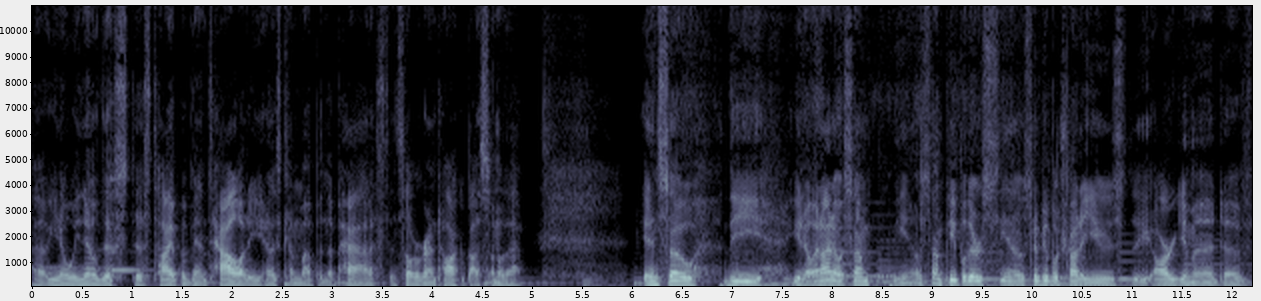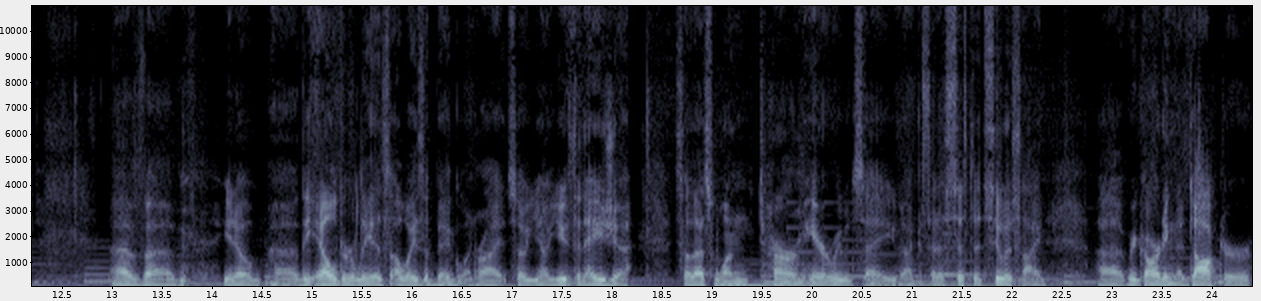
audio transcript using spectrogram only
uh, you know, we know this this type of mentality has come up in the past, and so we're going to talk about some of that. And so the you know, and I know some you know some people there's you know some people try to use the argument of of um, you know uh, the elderly is always a big one, right? So you know euthanasia. So that's one term here we would say, like I said, assisted suicide uh, regarding a doctor,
